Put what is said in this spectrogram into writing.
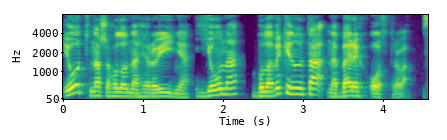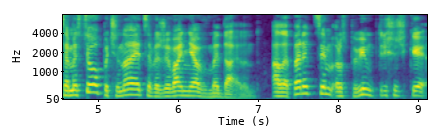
І от наша головна героїня Йона була викинута на берег острова. Саме з цього починається виживання в Медайленд. Але перед цим розповім трішечки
